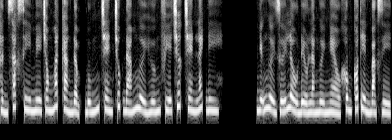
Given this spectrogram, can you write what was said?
thần sắc si mê trong mắt càng đậm búng chen chúc đám người hướng phía trước chen lách đi. Những người dưới lầu đều là người nghèo không có tiền bạc gì,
